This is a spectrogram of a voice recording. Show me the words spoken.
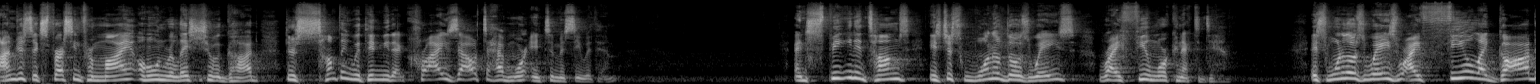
I'm just expressing from my own relationship with God, there's something within me that cries out to have more intimacy with Him. And speaking in tongues is just one of those ways where I feel more connected to Him. It's one of those ways where I feel like God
